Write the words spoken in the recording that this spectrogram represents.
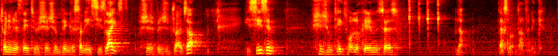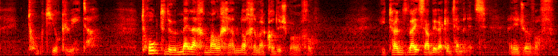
20 minutes later, Shishim Pinka suddenly sees lights. Shishim Pinka drives up. He sees him. Shishim takes one look at him and says, No, that's not davening. Talk to your Creator. Talk to the Melech Malchem Lochem HaKadosh Baruch Hu. He turns lights, I'll be back in 10 minutes. And he drove off.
